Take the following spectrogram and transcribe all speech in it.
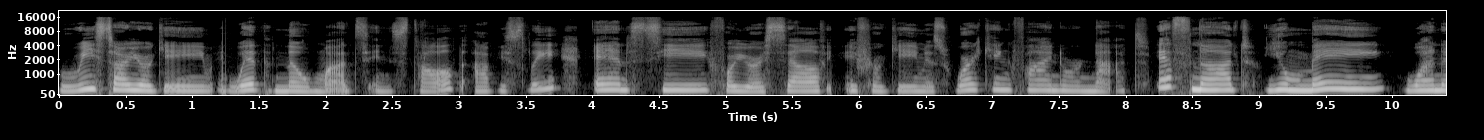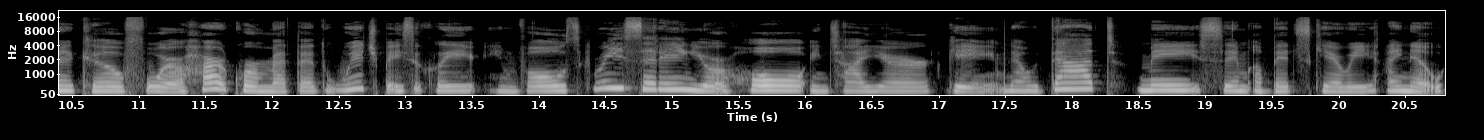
restart your game with no mods installed, obviously, and see for yourself if your game is working fine or not. If not, you may want to go for a hardcore method, which basically involves resetting your whole entire game. Now, that may seem a bit scary, I know,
